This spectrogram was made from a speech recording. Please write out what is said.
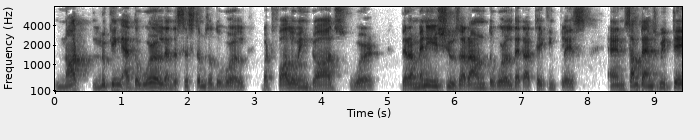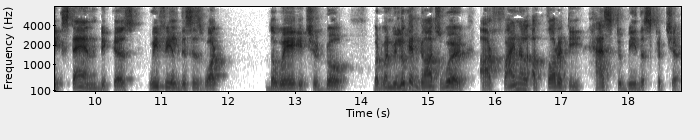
not looking at the world and the systems of the world, but following God's word. There are many issues around the world that are taking place. And sometimes we take stand because we feel this is what the way it should go. But when we look at God's word, our final authority has to be the scripture.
